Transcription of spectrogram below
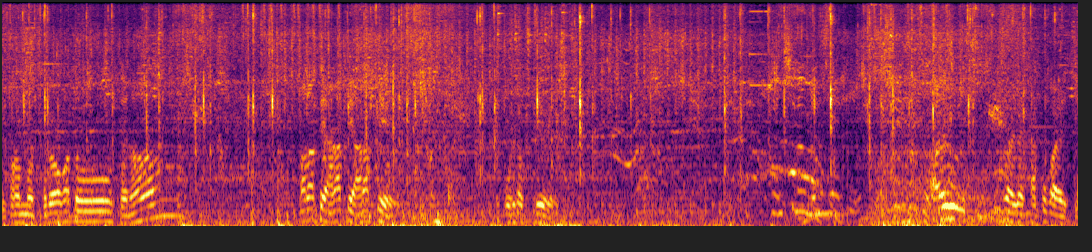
이거 한번 들어가도 되나? 안아피, 안아피, 안아피. 오르락길. 아유, 이거 일단 갖고 가야지.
